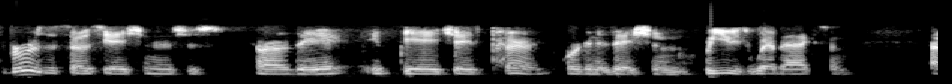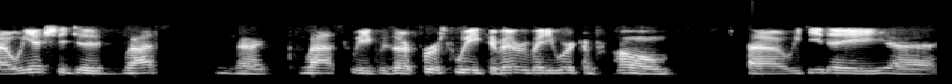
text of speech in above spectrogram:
the Brewers Association, which is uh, the the AHA's parent organization. We use WebEx, and uh, we actually did last uh, last week was our first week of everybody working from home. Uh, we did a uh,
